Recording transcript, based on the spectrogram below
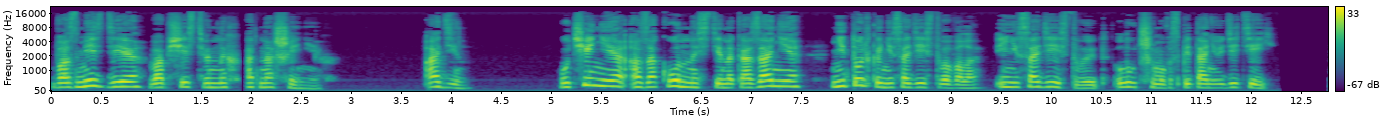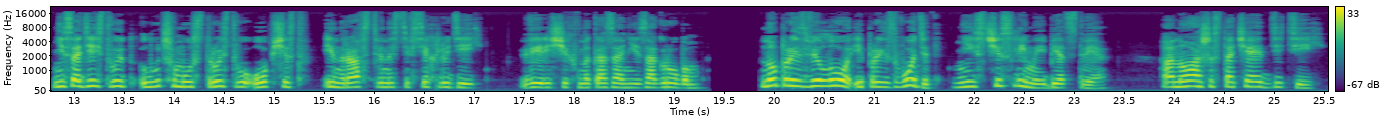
«Меня наказывают, стало быть, наказывать хорошо», говорит себе ребенок и при первом случае применяет это к делу. Четвертое. Возмездие в общественных отношениях. 1. Учение о законности наказания не только не содействовало и не содействует лучшему воспитанию детей, не содействует лучшему устройству обществ и нравственности всех людей, верящих в наказание за гробом, но произвело и производит неисчислимые бедствия. Оно ожесточает детей,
